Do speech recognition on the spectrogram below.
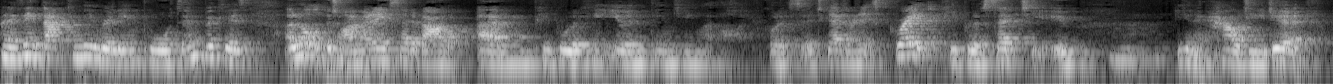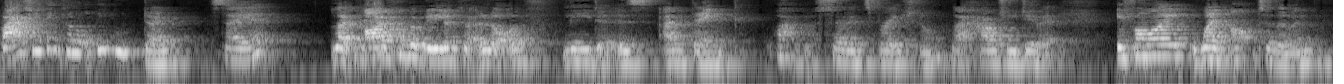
and I think that can be really important because a lot of the time, I know you said about um, people looking at you and thinking like, "Oh, you've got it so together," and it's great that people have said to you, mm. you know, "How do you do it?" But I actually think a lot of people don't say it. Like I probably look at a lot of leaders and think, "Wow, you're so inspirational! Like, how do you do it?" If I went up to them and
